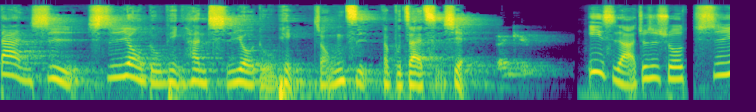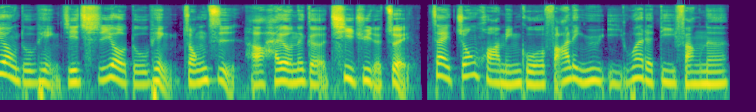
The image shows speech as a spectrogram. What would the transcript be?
但是，私用毒品和持有毒品种子那不在此限。意思啊，就是说私用毒品及持有毒品种子，好，还有那个器具的罪，在中华民国法领域以外的地方呢，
